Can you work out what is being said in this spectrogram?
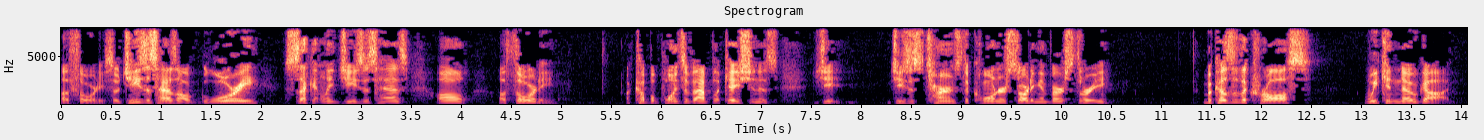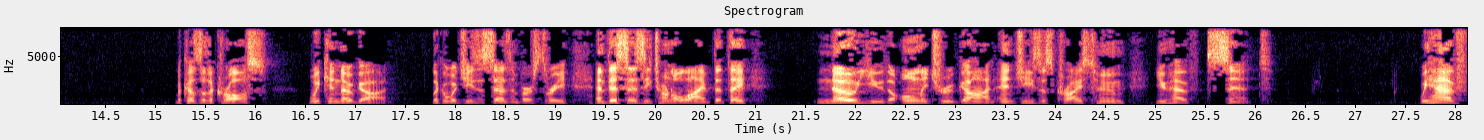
authority. So Jesus has all glory. Secondly, Jesus has all authority. A couple points of application is G- Jesus turns the corner starting in verse 3. Because of the cross, we can know God. Because of the cross, we can know God. Look at what Jesus says in verse 3. And this is eternal life, that they know you, the only true God, and Jesus Christ, whom you have sent. We have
